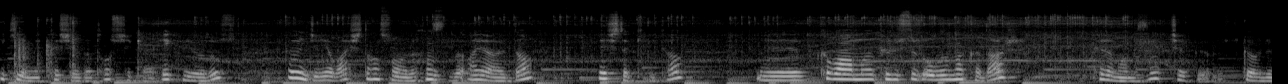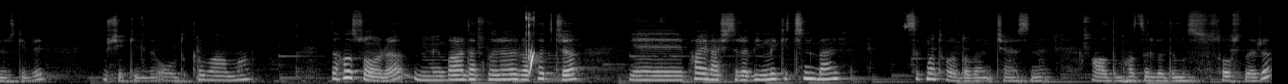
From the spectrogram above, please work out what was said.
2 yemek kaşığı da toz şeker ekliyoruz. Önce yavaş daha sonra hızlı ayarda 5 dakika e, kıvamı pürüzsüz olana kadar kremamızı çırpıyoruz. Gördüğünüz gibi bu şekilde oldu kıvamı. Daha sonra e, bardaklara rahatça e, paylaştırabilmek için ben sıkma torbaların içerisine aldım hazırladığımız sosları.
